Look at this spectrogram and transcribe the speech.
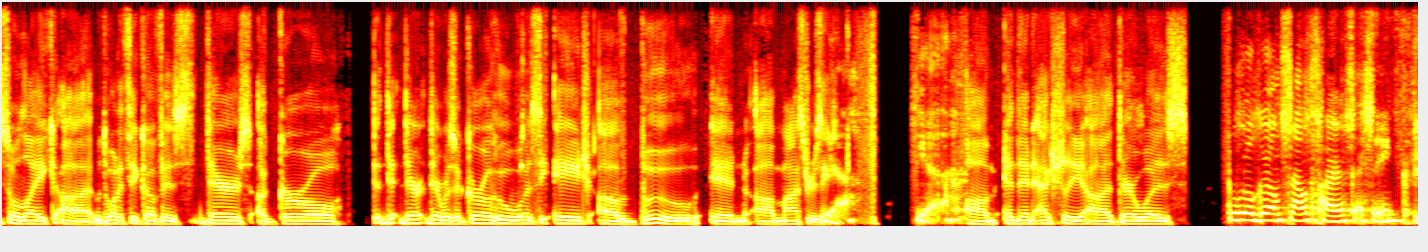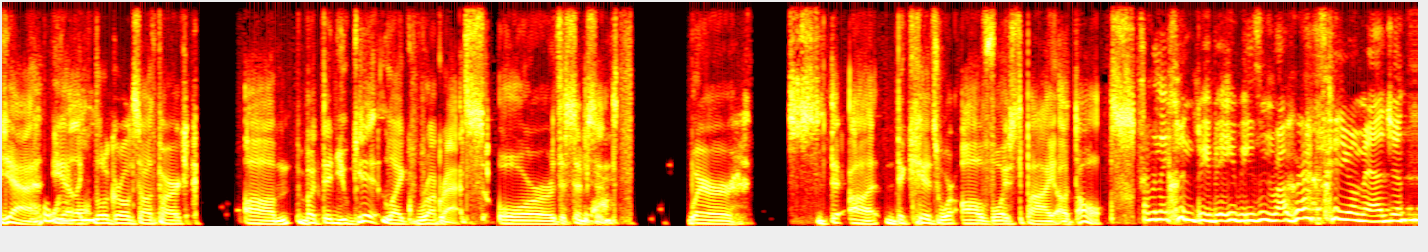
so like uh, the one I think of is there's a girl. th- th- There, there was a girl who was the age of Boo in uh, Monsters Inc. Yeah, Um, and then actually, uh, there was the little girl in South Park, I think. yeah, yeah, like little girl in South Park. Um, but then you get like Rugrats or The Simpsons, where the, uh, the kids were all voiced by adults. I mean, they couldn't be babies in Rugrats. Can you imagine?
